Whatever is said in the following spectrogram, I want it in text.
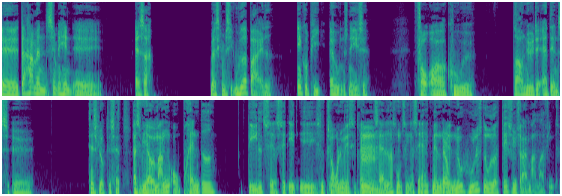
Øh, der har man simpelthen, øh, altså, hvad skal man sige, udarbejdet en kopi af hundens næse, for at kunne øh, drage nytte af dens, øh, dens lugtesans. Altså, vi har jo i mange år printet dele til at sætte ind i sådan knoglemæssigt rent Mm. metal og sådan ting, og sager, ikke? Men, Jo. men nu hundesnuder, det synes jeg er meget, meget fint.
